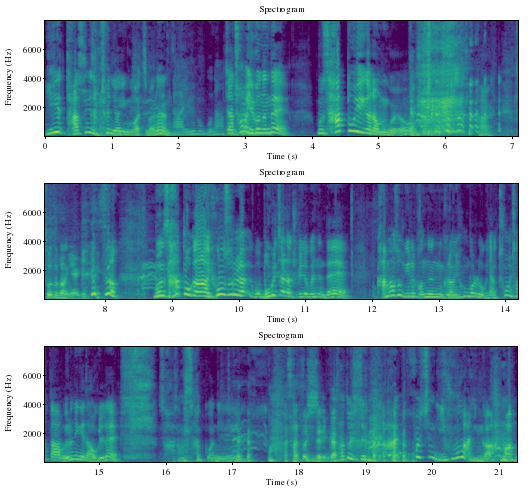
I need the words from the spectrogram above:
이게 다 순위 삼촌 이야기인 것 같지만은 아 일부구나. 제가 처음에 읽었는데 뭔 사또 얘기가 나오는 거예요. 아, 소드방 이야기. 그래서 뭔 사또가 효수를 하- 뭐 목을 잘라 죽이려고 했는데 가마솥 위를 걷는 그런 형벌로 그냥 퉁을 쳤다 뭐 이런 얘기 가 나오길래 사상 사건이 아, 사또 시절인가? 사도 시절 아, 훨씬 이후 아닌가? 막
